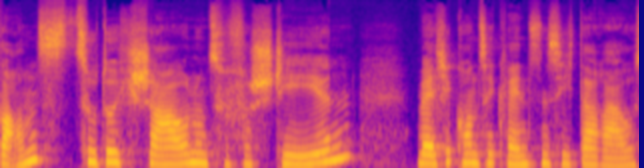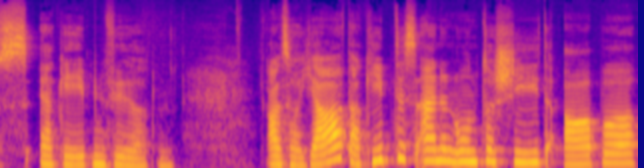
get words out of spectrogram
ganz zu durchschauen und zu verstehen, welche Konsequenzen sich daraus ergeben würden. Also ja, da gibt es einen Unterschied, aber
